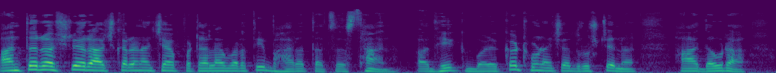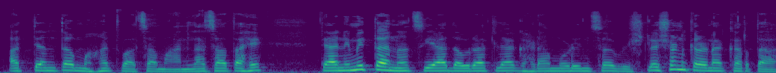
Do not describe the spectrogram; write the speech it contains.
आंतरराष्ट्रीय राजकारणाच्या पटलावरती भारताचं स्थान अधिक बळकट होण्याच्या दृष्टीनं हा दौरा अत्यंत महत्त्वाचा मानला जात आहे. त्यानिमित्तानंच या दौऱ्यातल्या घडामोडींचं विश्लेषण करण्याकरता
